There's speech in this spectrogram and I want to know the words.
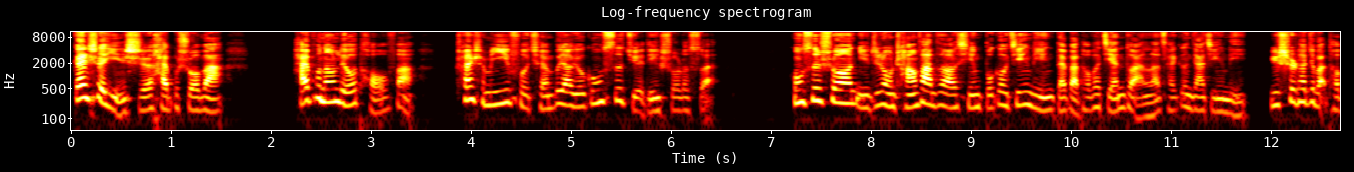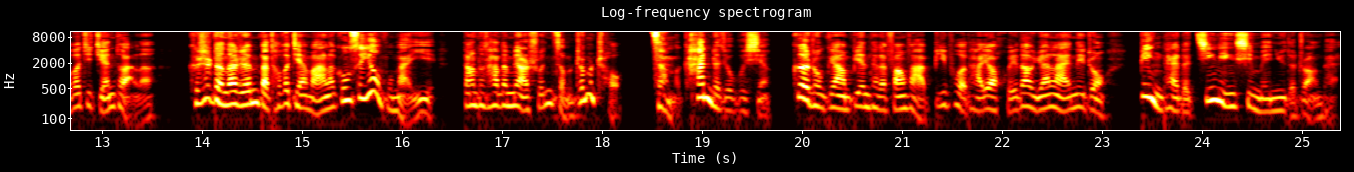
干涉饮食还不说吧，还不能留头发，穿什么衣服全部要由公司决定说了算。公司说你这种长发造型不够精灵，得把头发剪短了才更加精灵。于是他就把头发去剪短了。可是等到人把头发剪完了，公司又不满意，当着他的面说你怎么这么丑，怎么看着就不行，各种各样变态的方法逼迫他要回到原来那种。病态的精灵系美女的状态，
